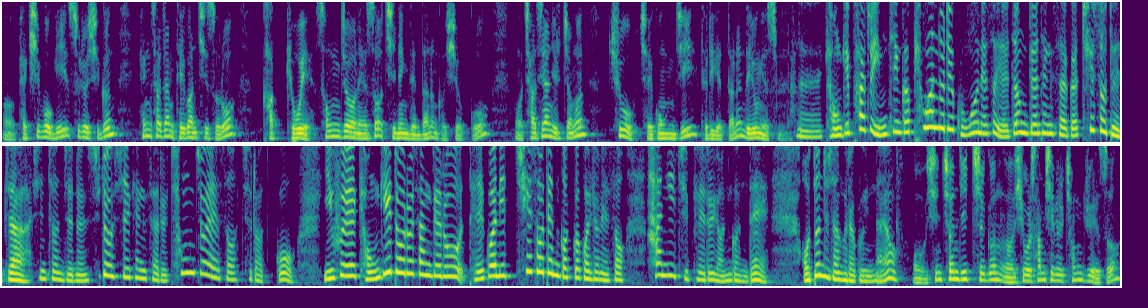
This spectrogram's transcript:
어, 115기 수료식은 행사장 대관 취소로 각 교회 성전에서 진행된다는 것이었고 어, 자세한 일정은 추후 제공지 드리겠다는 내용이었습니다. 네, 경기 파주 임진각 평화누리 공원에서 예정된 행사가 취소되자 신천지는 수료식 행사를 청주에서 치렀고 이후에 경기도를 상대로 대관이 취소된 것과 관련해서 항의 집회를 연 건데 어떤 주장을 하고 있나요? 어, 신천지 측은 어, 10월 30일 청주에서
